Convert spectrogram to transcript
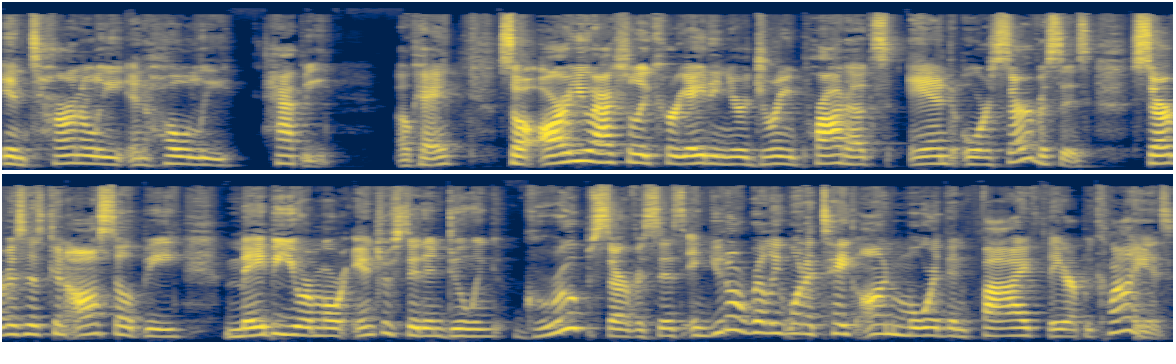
internally and wholly happy. Okay. So are you actually creating your dream products and or services? Services can also be maybe you're more interested in doing group services and you don't really want to take on more than five therapy clients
